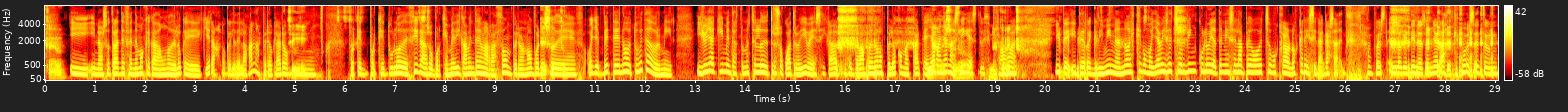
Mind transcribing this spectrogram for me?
Claro. Y, nosotras defendemos que cada uno dé lo que quiera, lo que le dé la gana, pero claro, mm, porque, porque tú lo decidas o porque médicamente hay una razón, pero no por eso de, oye, vete, no, tú vete a dormir. Y yo ya aquí, mientras tú no estés lo de tres o cuatro vives, y claro, se te van poniendo los pelos como escarpia, ya mañana sigues. Tú dices, y te, y te recriminan, ¿no? Es que como ya habéis hecho el vínculo, ya tenéis el apego hecho, pues claro, no os queréis ir a casa. pues es lo que tiene, señora, que hemos hecho un...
